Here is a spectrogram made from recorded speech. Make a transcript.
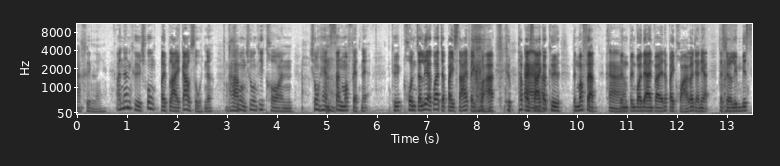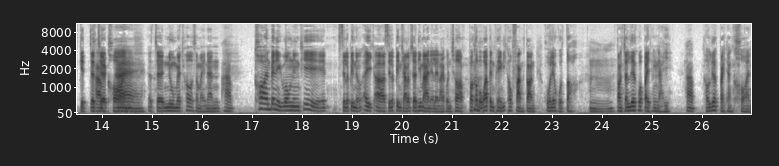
มากขึ้นอะไรเลยอันนั้นคือช่วงปลายปลายๆ90เนอะครับช่วงช่วงที่ Korn ช่วง Hanson Moffatt เนี่ยคือคนจะเลือกว่าจะไปซ้ายไปขวา คือถ้าไปซ้ายอ่าก็คือเป็น Moffatt อ่าเป็นเป็นบอยแบนด์ไป ถ้าไปขวาก็จะเนี่ย จะเจอ Limp Bizkit จะเจอ Korn อะจะเจอ nu metal สมัยนั้นครับ Korn เป็นอีกวงหนึ่งที่ศิลปินของไอเอ่อศิลปินแขกรับเชิญที่มาเนี่ยหลายๆคนชอบ เพราะเขาบอกว่าเป็นเพลงที่เขาฟังตอนโหเร็วโหต่ออืมตอนจะเลือกว่าไปทางไหน ครับเขาเลือกไปทาง Korn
